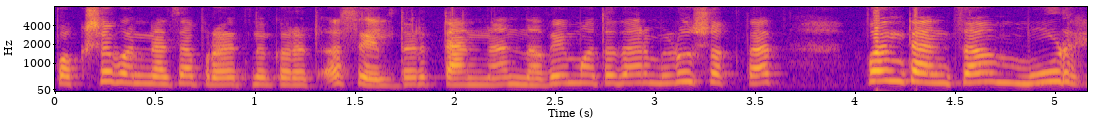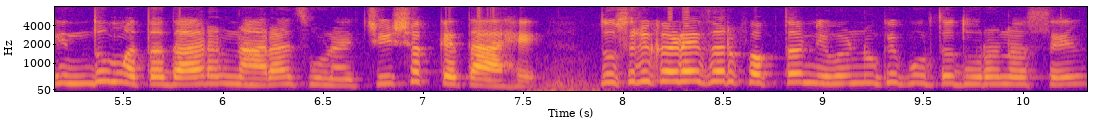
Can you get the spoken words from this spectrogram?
पक्ष बनण्याचा प्रयत्न करत असेल तर त्यांना नवे मतदार मिळू शकतात पण त्यांचा मूळ हिंदू मतदार नाराज होण्याची शक्यता आहे. दुसरीकडे जर फक्त निवडणुकीपुरतं धोरण असेल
